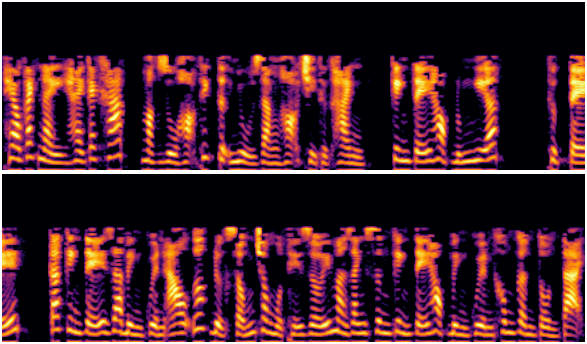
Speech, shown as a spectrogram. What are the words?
theo cách này hay cách khác, mặc dù họ thích tự nhủ rằng họ chỉ thực hành kinh tế học đúng nghĩa. Thực tế, các kinh tế gia bình quyền ao ước được sống trong một thế giới mà danh xưng kinh tế học bình quyền không cần tồn tại.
